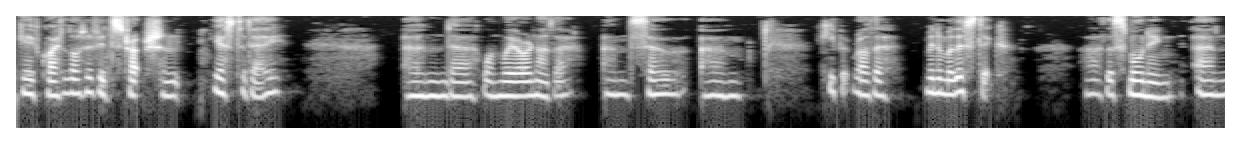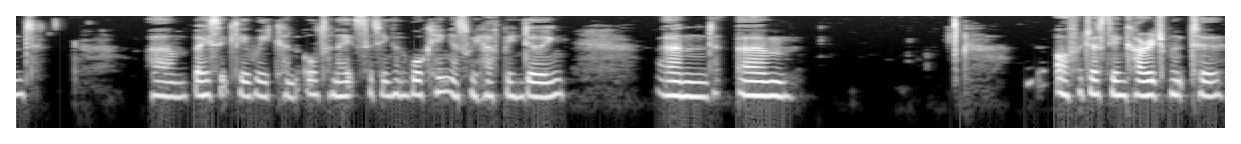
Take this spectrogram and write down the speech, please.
gave quite a lot of instruction yesterday, and uh, one way or another, and so um, keep it rather minimalistic uh, this morning. And um, basically, we can alternate sitting and walking as we have been doing, and um, offer just the encouragement to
